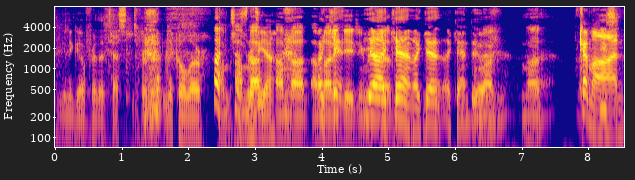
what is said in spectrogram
I'm gonna go for the Tesla for the Nikola. I'm, I'm not. Riviera. I'm not. I'm not engaging with yeah, that. I can't. I can't. I can't do Not, it. not. Come on.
